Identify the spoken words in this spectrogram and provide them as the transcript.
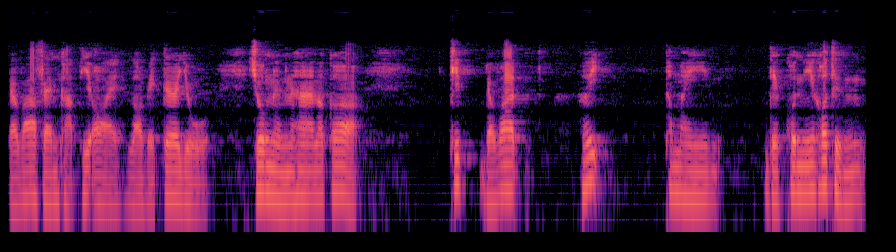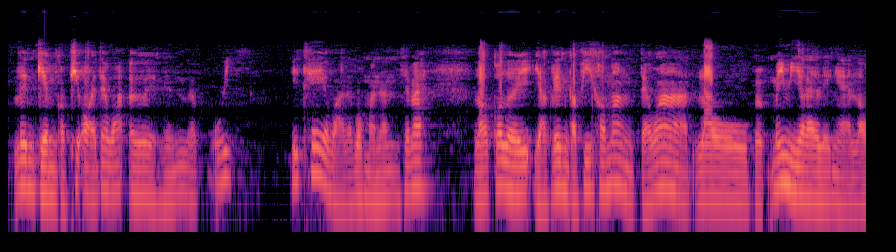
แบบว่าแฟนคลับพี่ออยลอเบเกอร์อยู่ช่วงหนึ่งนะฮะแล้วก็คิดแบบว่าเฮ้ยทำไม เด็กคนนี้เขาถึงเล่นเกมกับพี่ออยได้วะเออเห็นแบบอุ้ยนี่เท่ว่ะอะไรประมาณนั้นใช่ไหมเราก็เลยอยากเล่นกับพี่เขามั่ง แต่ว่าเราแบบไม่มีอะไรเลยไงเรา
